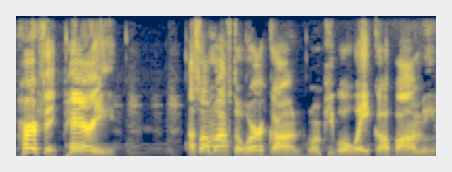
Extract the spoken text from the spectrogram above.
Perfect parry. That's what I'm gonna have to work on when people wake up on me.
